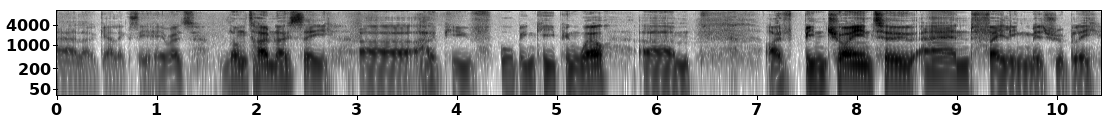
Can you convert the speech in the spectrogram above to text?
Hello, Galaxy Heroes. Long time no see. Uh, I hope you've all been keeping well. Um, I've been trying to and failing miserably.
